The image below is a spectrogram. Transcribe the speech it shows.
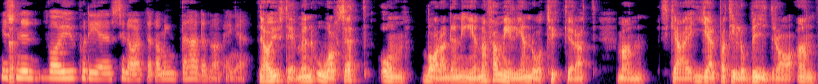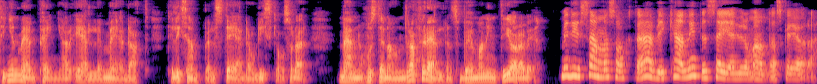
Just nu var ju på det scenariot där de inte hade några pengar. Ja just det, men oavsett om bara den ena familjen då tycker att man ska hjälpa till att bidra antingen med pengar eller med att till exempel städa och diska och sådär. Men hos den andra föräldern så behöver man inte göra det. Men det är samma sak där. Vi kan inte säga hur de andra ska göra.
